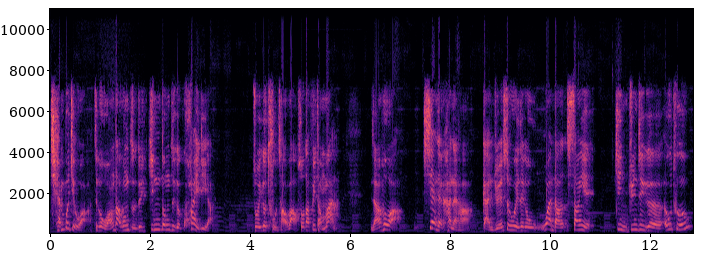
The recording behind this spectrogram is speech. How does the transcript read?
前不久啊，这个王大公子对京东这个快递啊，做一个吐槽吧，说他非常慢，然后啊，现在看来哈，感觉是为这个万达商业进军这个 O to O。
